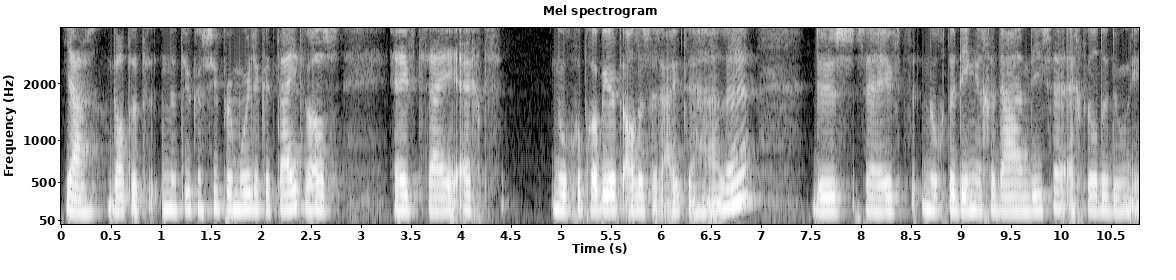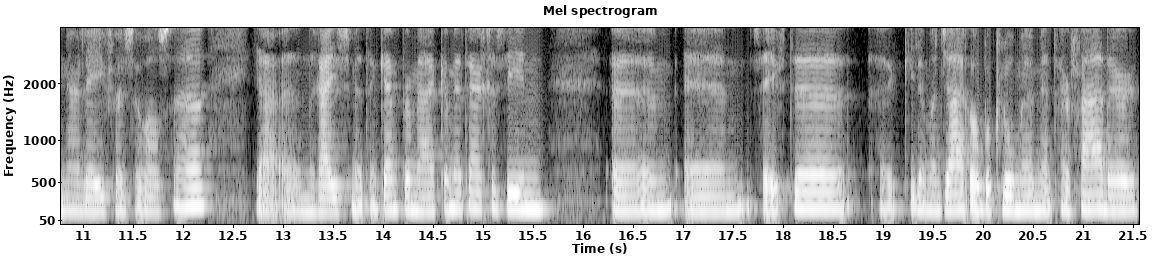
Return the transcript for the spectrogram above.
ja, dat het natuurlijk een super moeilijke tijd was, heeft zij echt nog geprobeerd alles eruit te halen. Dus ze heeft nog de dingen gedaan die ze echt wilde doen in haar leven. Zoals uh, ja, een reis met een camper maken met haar gezin. Um, en ze heeft de uh, Kilimanjaro beklommen met haar vader.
